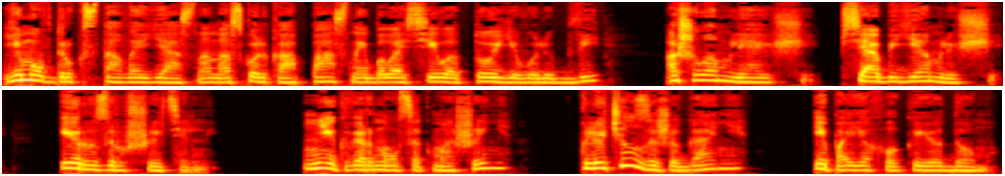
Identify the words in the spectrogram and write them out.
Ему вдруг стало ясно, насколько опасной была сила той его любви, ошеломляющей, всеобъемлющей и разрушительной. Ник вернулся к машине, включил зажигание и поехал к ее дому.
